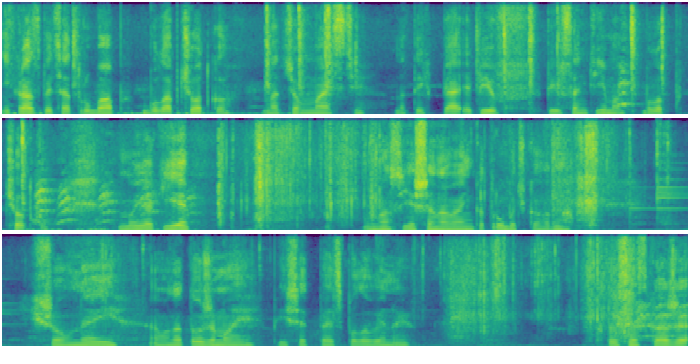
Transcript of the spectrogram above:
Якраз би ця труба б була б чітко на цьому місці, на тих 5, пів, пів сантима було б чітко. Ну як є, у нас є ще новенька трубочка одна. Що в неї? А вона теж має 55 з половиною. Хтось скаже,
